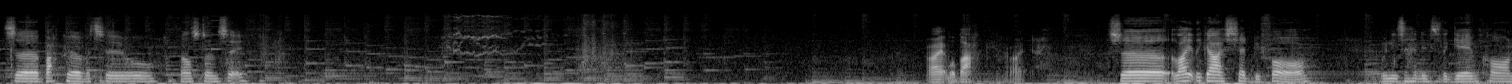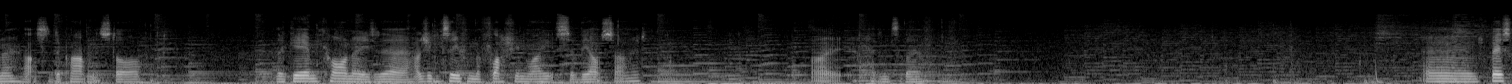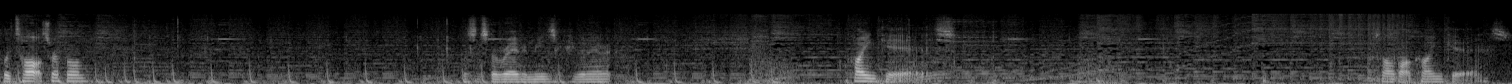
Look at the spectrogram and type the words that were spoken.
So back over to Veilstone City. Right, we're back. Right. So, like the guy said before, we need to head into the game corner. That's the department store. The game corner is there, as you can see from the flashing lights of the outside. Right, head into there. and basically talk to everyone. Listen to the raving music if you can hear it. Coin case. It's all about coin case.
